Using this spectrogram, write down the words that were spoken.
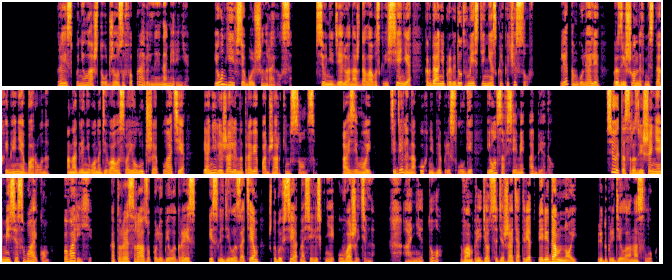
Грейс поняла, что у Джозефа правильные намерения, и он ей все больше нравился. Всю неделю она ждала воскресенья, когда они проведут вместе несколько часов. Летом гуляли в разрешенных местах имения барона. Она для него надевала свое лучшее платье, и они лежали на траве под жарким солнцем. А зимой сидели на кухне для прислуги, и он со всеми обедал. Все это с разрешения миссис Уайкомп, поварихи, которая сразу полюбила Грейс и следила за тем, чтобы все относились к ней уважительно. А не то, «Вам придется держать ответ передо мной», — предупредила она слуг.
